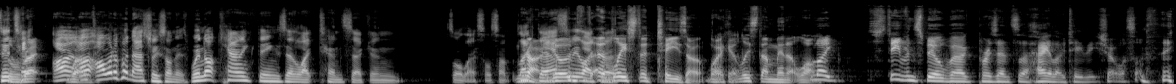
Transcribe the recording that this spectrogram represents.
To The te- re- I, I, I want to put an asterisk on this. We're not counting things that are like 10 seconds or less or something. Like, no, there has to be like at a- least a teaser, like at least a minute long. Like Steven Spielberg presents a Halo TV show or something.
